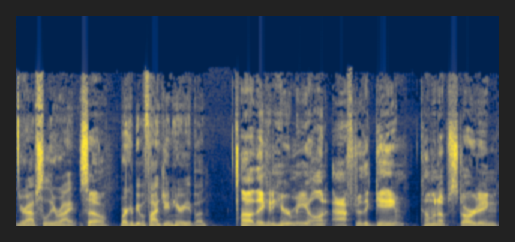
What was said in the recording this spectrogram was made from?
You're absolutely right. So Where can people find you and hear you, bud? uh, they can hear me on After the Game coming up starting,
